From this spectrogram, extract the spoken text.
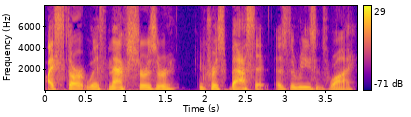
I start with Max Scherzer and Chris Bassitt as the reasons why.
